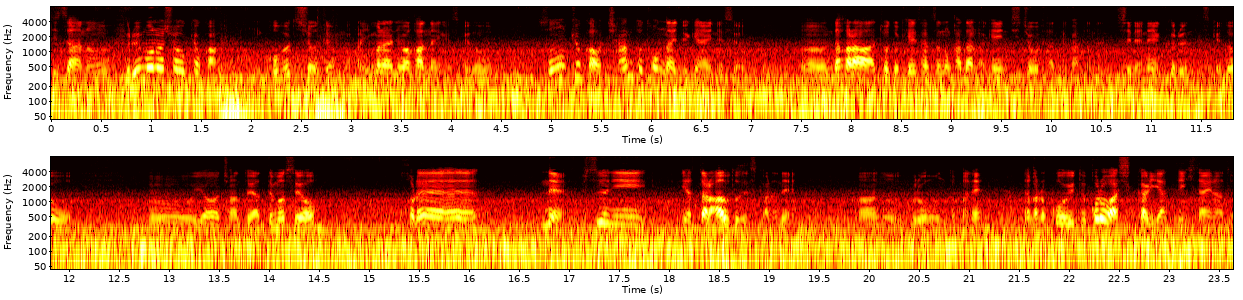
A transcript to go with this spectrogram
実はあの古物商許可古物商って読むのかな未だに分かんないんですけどその許可をちゃんと取んないといけないんですよ、うん、だからちょっと警察の方が現地調査って形でね来るんですけど、うん、いやちゃんとやってますよ。これね普通にやったらアウトですからね。あの古本とかね。だからこういうところはしっかりやっていきたいなと。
